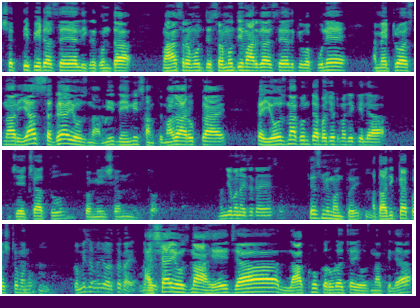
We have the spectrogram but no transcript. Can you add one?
शक्तीपीठ असेल इकडे कोणता महासमुद्री समुद्री मार्ग असेल किंवा पुणे मेट्रो असणार या सगळ्या योजना मी नेहमी सांगतो माझा आरोप काय? का योजना कोणत्या बजेटमध्ये केल्या? ज्याच्यातून कमिशन मिळतं. म्हणजे म्हणायचं काय आहे सर? तेच मी म्हणतोय. आता अधिक काय स्पष्ट म्हणू? हं. कमिशन म्हणजे अर्थ काय? म्हणजे अशा योजना आहे ज्या लाखो करोडाच्या योजना केल्या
